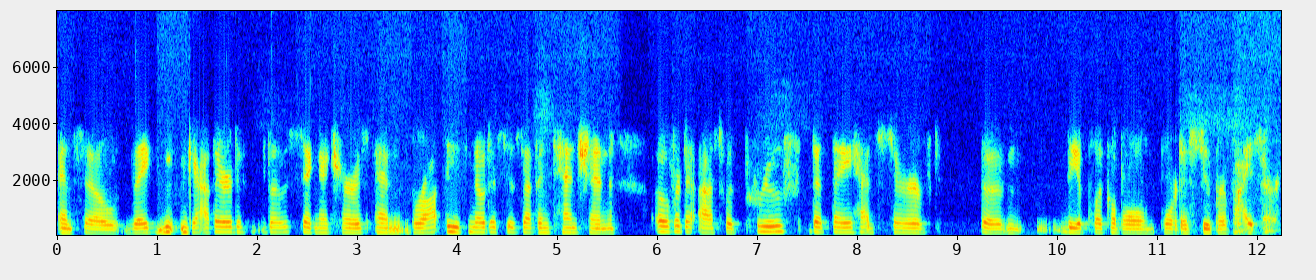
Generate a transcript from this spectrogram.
And so they gathered those signatures and brought these notices of intention over to us with proof that they had served the the applicable board of supervisor.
